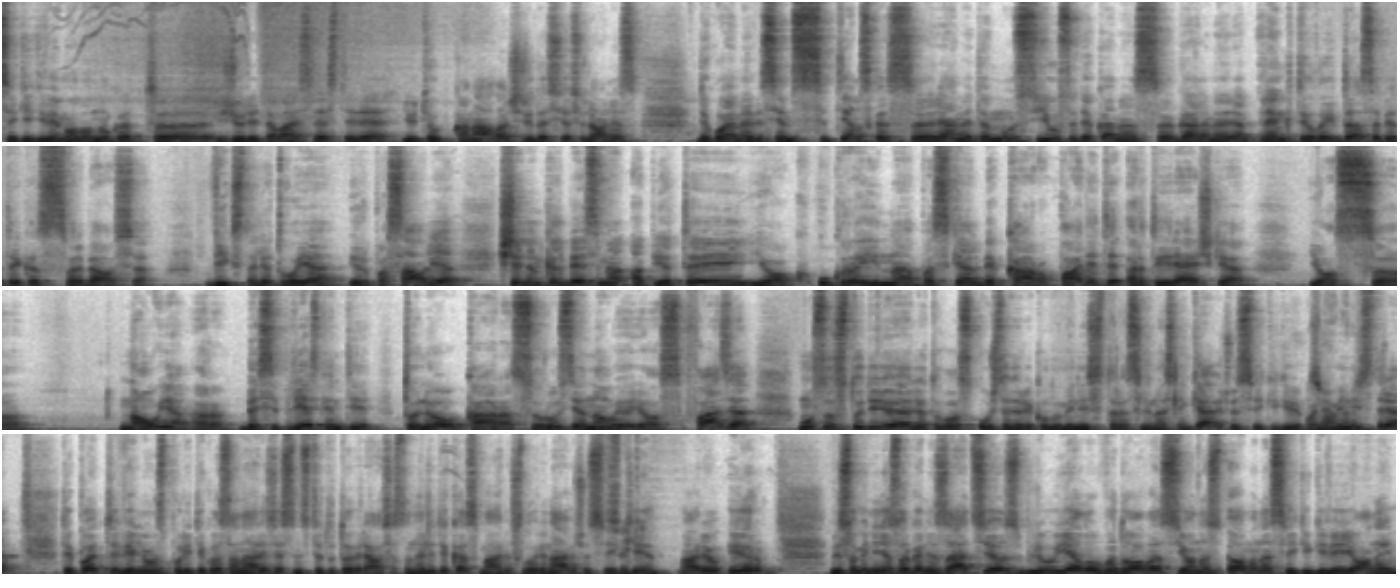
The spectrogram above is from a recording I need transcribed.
Sveiki gyvi, malonu, kad e, žiūrite Laisvės TV YouTube kanalą. Aš Rydas Jasulionis. Dėkojame visiems tiems, kas remiate mus. Jūsų dėka mes galime renkti laidas apie tai, kas svarbiausia vyksta Lietuvoje ir pasaulyje. Šiandien kalbėsime apie tai, jog Ukraina paskelbė karo padėtį, ar tai reiškia jos e, naują ar besiplėskiantį toliau karą su Rusija, naują jos fazę. Mūsų studijoje Lietuvos užsienio reikalų ministras Linas Linkevičius, sveiki gyvi ponė ministrė. Taip pat Vilniaus politikos analizės instituto vyriausias analitikas Marius Laurinavičius, sveiki, sveiki. Mariu. Ir visuomeninės organizacijos Blue Yellow vadovas Jonas Tomanas, sveiki gyvi Jonai.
